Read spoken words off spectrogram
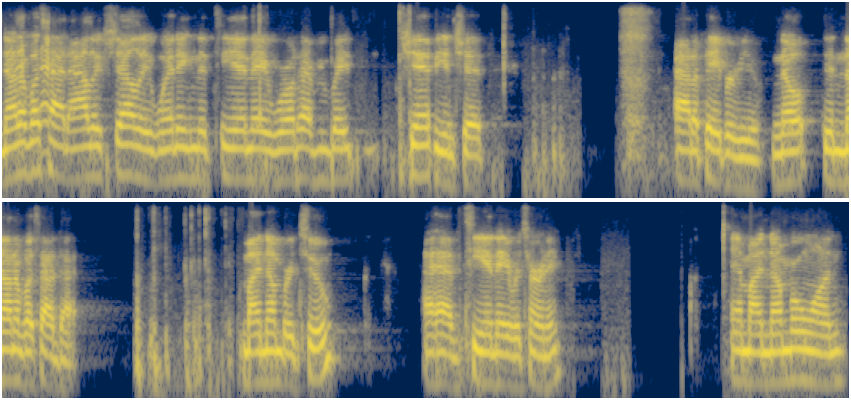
None of us had Alex Shelley winning the TNA World Heavyweight Championship at a pay per view. Nope, none of us had that. My number two, I have TNA returning. And my number one,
